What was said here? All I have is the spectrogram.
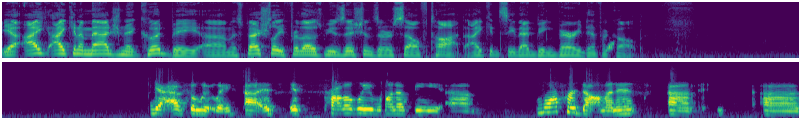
Yeah, I, I can imagine it could be, um, especially for those musicians that are self taught. I can see that being very difficult. Yeah, absolutely. Uh, it's it's probably one of the um, more predominant uh, uh,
